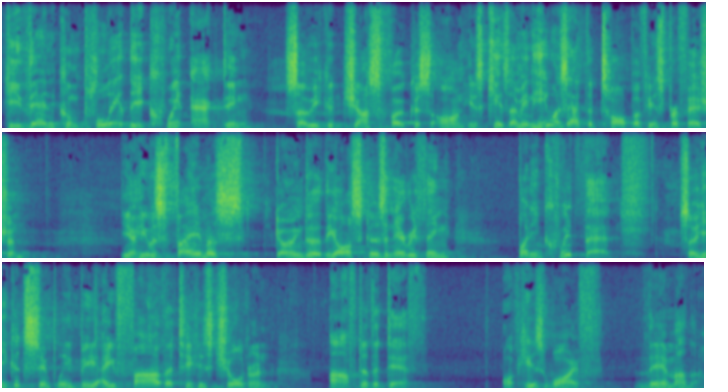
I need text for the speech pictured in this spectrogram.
He then completely quit acting so he could just focus on his kids. I mean, he was at the top of his profession. You know, he was famous, going to the Oscars and everything, but he quit that so he could simply be a father to his children after the death of his wife, their mother.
